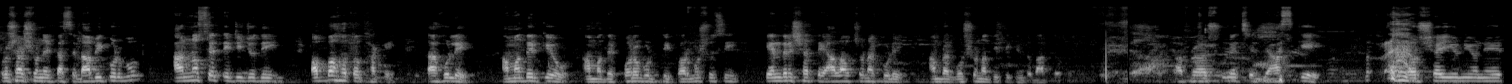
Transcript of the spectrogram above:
প্রশাসনের কাছে দাবি করব। আর নচেত এটি যদি অব্যাহত থাকে, তাহলে আমাদেরকেও আমাদের পরবর্তী কর্মসূচি কেন্দ্রের সাথে আলোচনা করে আমরা ঘোষণা দিতে কিন্তু বাধ্য হব। আপনারা শুনেছেন যে আজকে বর্ষা ইউনিয়নের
